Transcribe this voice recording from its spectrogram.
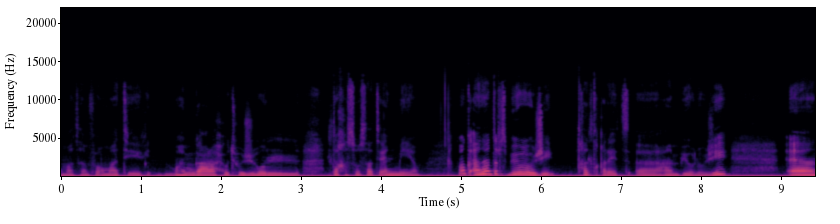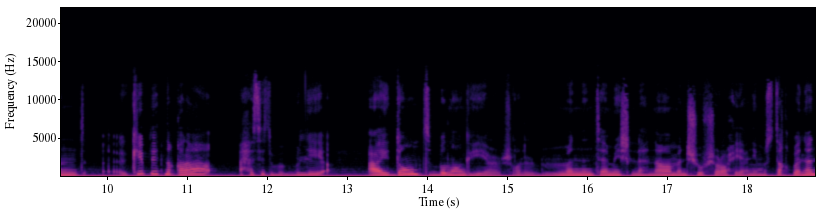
math informatique. المهم قاع راحوا توجهوا لتخصصات علمية. donc أنا درت biologie دخلت قريت عام biologie. and كي بديت نقرا حسيت بلي I don't belong here. شغل ما ننتميش لهنا ما نشوفش روحي. يعني مستقبلا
